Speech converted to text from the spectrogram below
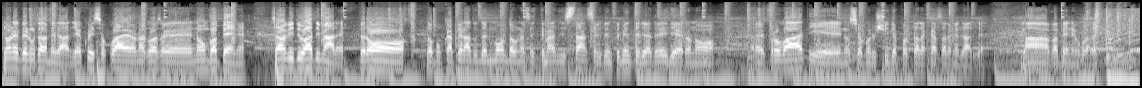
non è venuta la medaglia e questo qua è una cosa che non va bene. Siamo abituati male, però dopo un campionato del mondo a una settimana di distanza evidentemente gli atleti erano eh, provati e non siamo riusciti a portare a casa la medaglia, ma va bene uguale.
